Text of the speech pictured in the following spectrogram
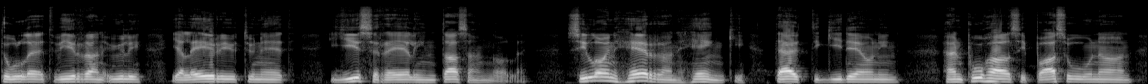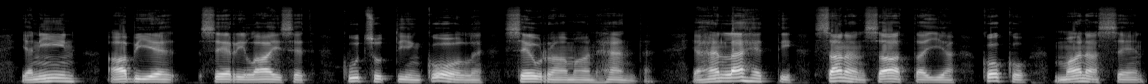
tulleet virran yli ja leiriytyneet Israelin tasangolle. Silloin Herran henki täytti Gideonin, hän puhalsi pasuunaan ja niin abieserilaiset kutsuttiin koolle seuraamaan häntä. Ja hän lähetti sanan saattajia koko Manasseen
